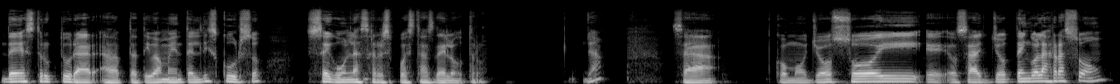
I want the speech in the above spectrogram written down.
de estructurar adaptativamente el discurso según las respuestas del otro. ¿Ya? O sea, como yo soy, eh, o sea, yo tengo la razón,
